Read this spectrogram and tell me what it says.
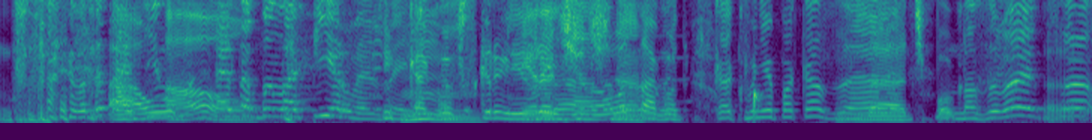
Вот это один, это была первая женщина. Как вы вскрыли женщину, вот так вот. Как мне Да, показали. Называется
